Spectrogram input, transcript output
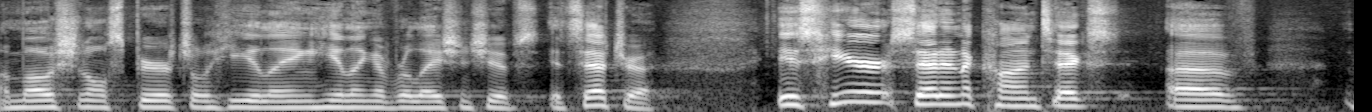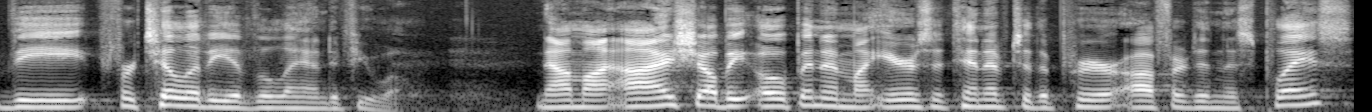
emotional, spiritual healing, healing of relationships, etc., is here set in a context of the fertility of the land, if you will. Now my eyes shall be open and my ears attentive to the prayer offered in this place.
